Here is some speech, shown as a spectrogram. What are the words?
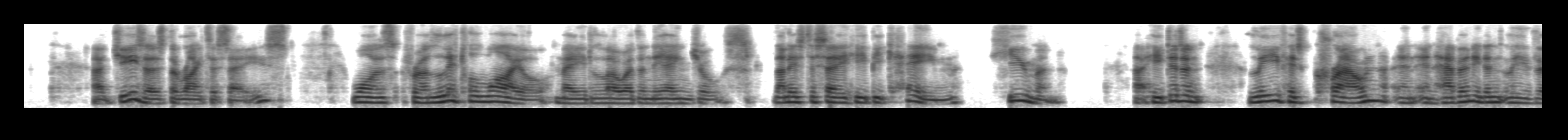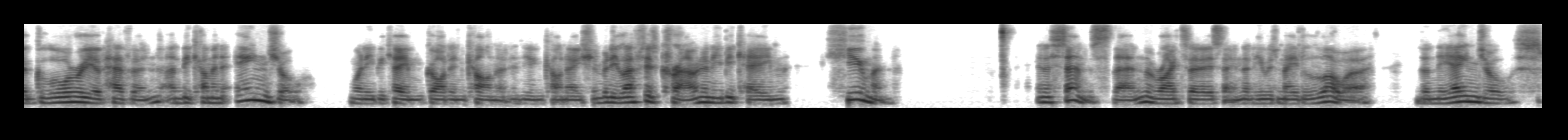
Uh, Jesus, the writer says, was for a little while made lower than the angels. That is to say, he became human. Uh, he didn't leave his crown in, in heaven, he didn't leave the glory of heaven and become an angel when he became God incarnate in the incarnation, but he left his crown and he became human. In a sense, then, the writer is saying that he was made lower than the angels.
